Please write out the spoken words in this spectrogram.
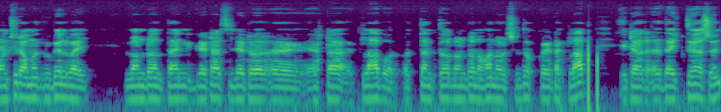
মনসুর আহমদ রুবেল ভাই লন্ডন তাই গ্রেটার সিলেটর একটা ক্লাবর অত্যন্ত লন্ডন ওখানোর সুদক্ষ একটা ক্লাব এটার দায়িত্বে আছেন।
